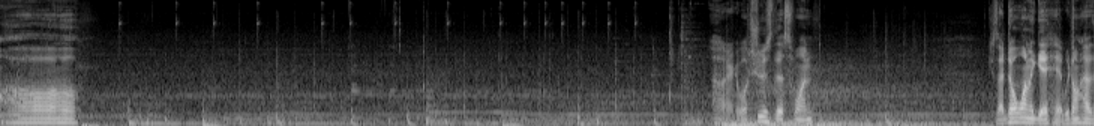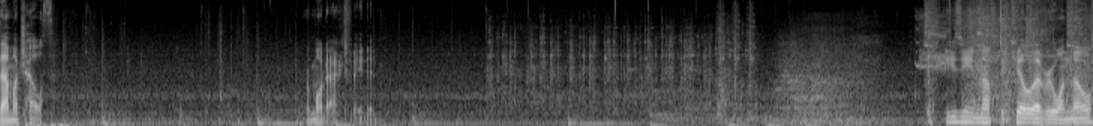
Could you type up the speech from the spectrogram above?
Oh. Alright, we'll choose this one. Because I don't want to get hit. We don't have that much health. Remote activated. Easy enough to kill everyone, though.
